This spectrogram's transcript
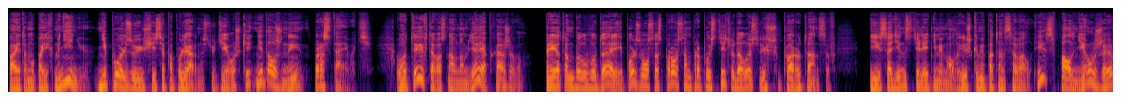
Поэтому, по их мнению, не пользующиеся популярностью девушки не должны простаивать. Вот их-то в основном я и обхаживал. При этом был в ударе и пользовался спросом пропустить удалось лишь пару танцев. И с одиннадцатилетними малышками потанцевал, и с вполне уже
